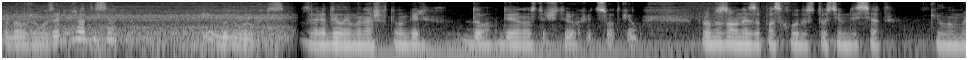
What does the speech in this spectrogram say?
Продовжуємо заряджатися і будемо рухатися. Зарядили ми наш автомобіль до 94%. Прогнозований запас ходу 170 км.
